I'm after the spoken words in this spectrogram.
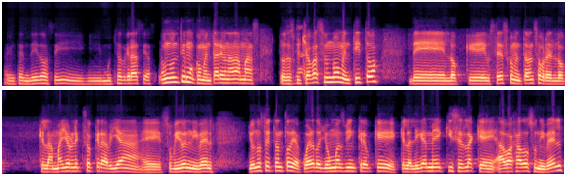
Entendido, sí, y muchas gracias. Un último comentario nada más. Los escuchaba hace un momentito de lo que ustedes comentaban sobre lo que la Major League Soccer había eh, subido el nivel. Yo no estoy tanto de acuerdo, yo más bien creo que, que, la Liga MX es la que ha bajado su nivel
